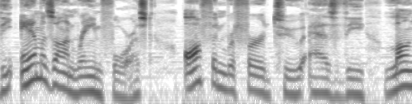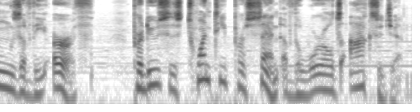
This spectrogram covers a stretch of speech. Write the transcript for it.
The Amazon rainforest, often referred to as the lungs of the earth, produces 20% of the world's oxygen.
